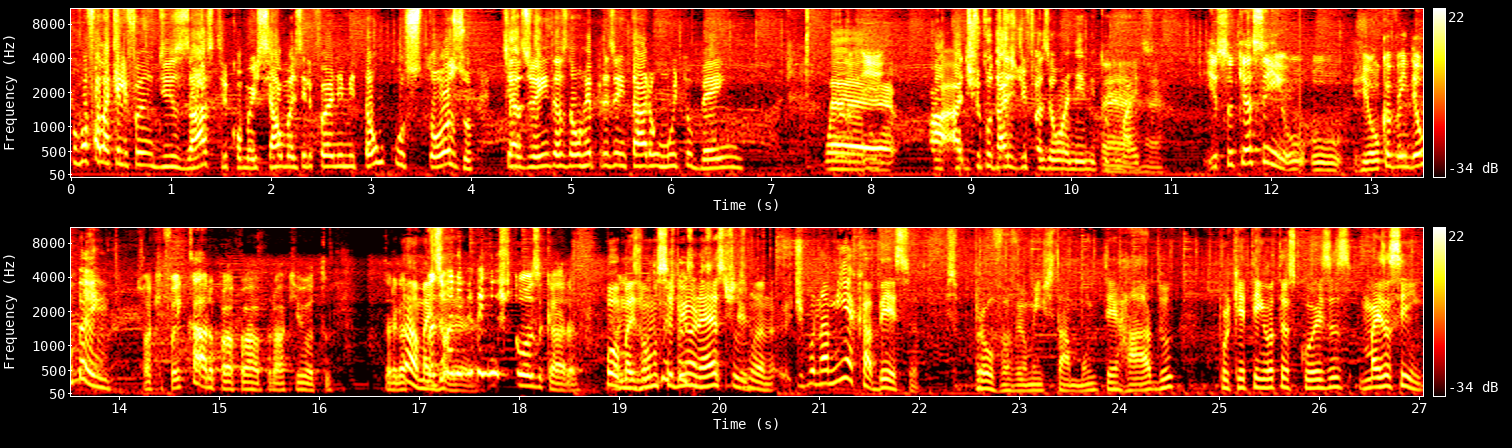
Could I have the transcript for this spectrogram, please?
Não vou falar que ele foi um desastre comercial, mas ele foi um anime tão custoso que as vendas não representaram muito bem é, a, a dificuldade de fazer um anime e tudo é, mais. é. Isso que, assim, o, o Ryoka vendeu bem. Só que foi caro pra, pra, pra Kyoto. Tá ligado? Não, mas mas, é um é- anime bem gostoso, cara. Pô, mas vamos ser bem honestos, assistir. mano. Tipo, na minha cabeça, isso provavelmente tá muito errado, porque tem outras coisas, mas assim,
